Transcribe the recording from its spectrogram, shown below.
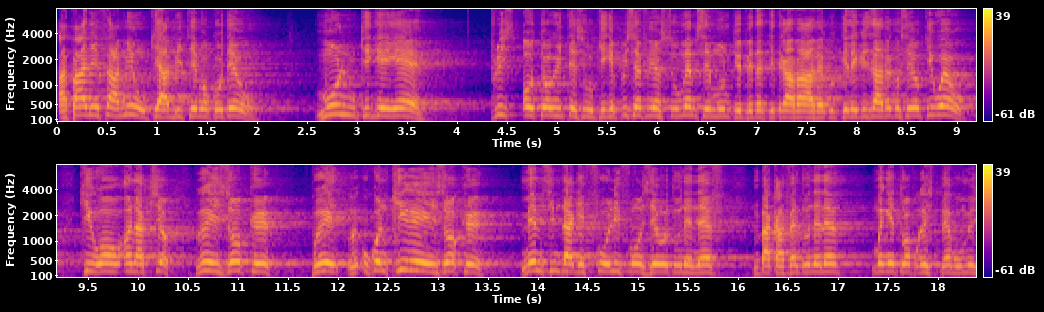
à part des familles qui habitent mon côté, gens qui gagnent plus autorité sur vous, qui ont plus influence sur vous, même c'est gens qui peut-être qui travaillent avec vous, qui l'église avec vous, c'est eux qui voient, qui en action. Raison que, ou qui raison que, même si je suis folie, font 0 tourner 9, je ne pas faire tourner 9, moi j'ai trop respect pour M.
